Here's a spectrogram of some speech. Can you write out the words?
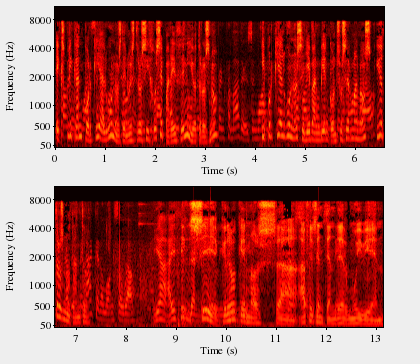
explican por qué algunos de nuestros hijos se parecen y otros no, y por qué algunos se llevan bien con sus hermanos y otros no tanto. Sí, creo que nos ah, haces entender muy bien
